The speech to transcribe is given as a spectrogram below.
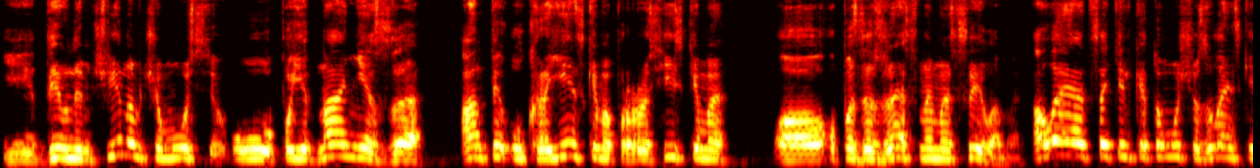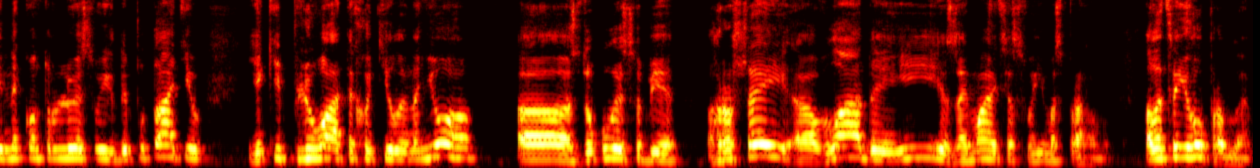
і дивним чином чомусь у поєднанні з антиукраїнськими проросійськими ОПЗЖ-сними силами. Але це тільки тому, що Зеленський не контролює своїх депутатів, які плювати хотіли на нього, е, здобули собі грошей, е, влади і займаються своїми справами. Але це його проблема.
